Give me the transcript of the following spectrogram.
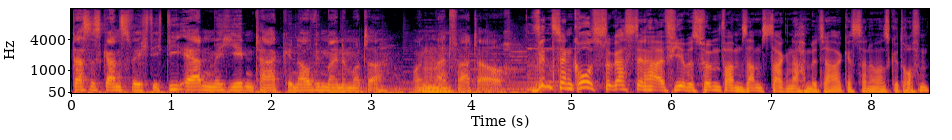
das ist ganz wichtig. Die erden mich jeden Tag, genau wie meine Mutter und mhm. mein Vater auch. Vincent Groß, zu Gast in HR4 bis 5 am Samstagnachmittag. Gestern haben wir uns getroffen.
